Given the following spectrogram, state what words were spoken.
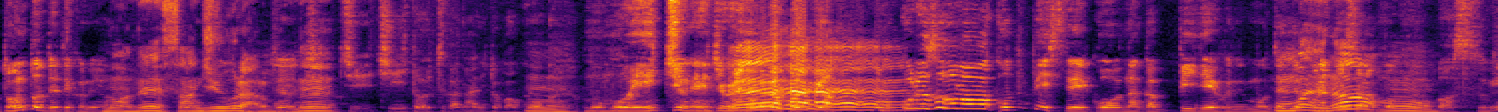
どんどん出てくるよ。まあね30ぐらいあるもんねちちち統一か何とかをこう、うんもうもうええっちゅうねんちゅうぐらいでもこれをそのままコピペしてこうなんか PDF にもう全然プリントしたらもう、うんわすげ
